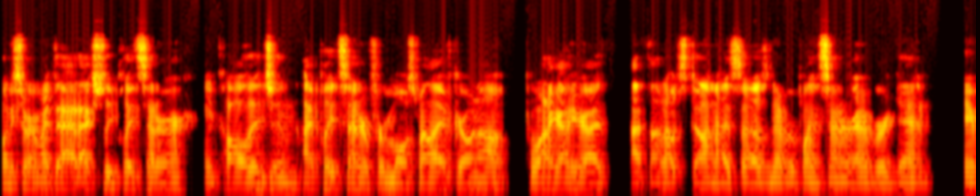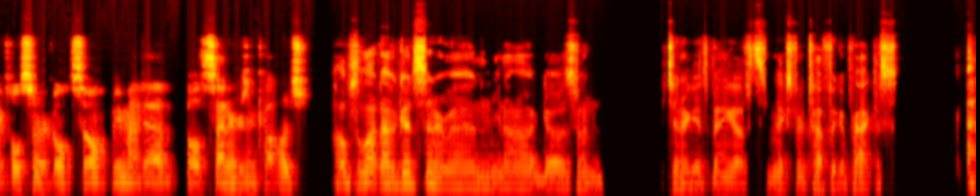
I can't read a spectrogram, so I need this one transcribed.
Funny story. My dad actually played center in college, and I played center for most of my life growing up. But when I got here, I I thought I was done. I I was never playing center ever again. Came full circle. So me and my dad both centers in college helps a lot to have a good center, man. You know how it goes when center gets banged up. It makes for a tough week of practice. All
